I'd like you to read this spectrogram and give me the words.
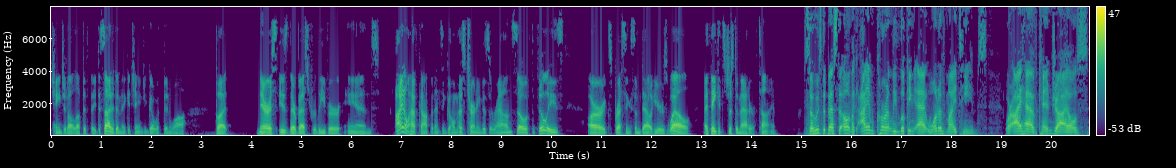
change it all up if they decided to make a change and go with Benoit. But Neris is their best reliever, and I don't have confidence in Gomez turning this around. So if the Phillies are expressing some doubt here as well, I think it's just a matter of time. So who's the best to own? Like I am currently looking at one of my teams where I have Ken Giles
